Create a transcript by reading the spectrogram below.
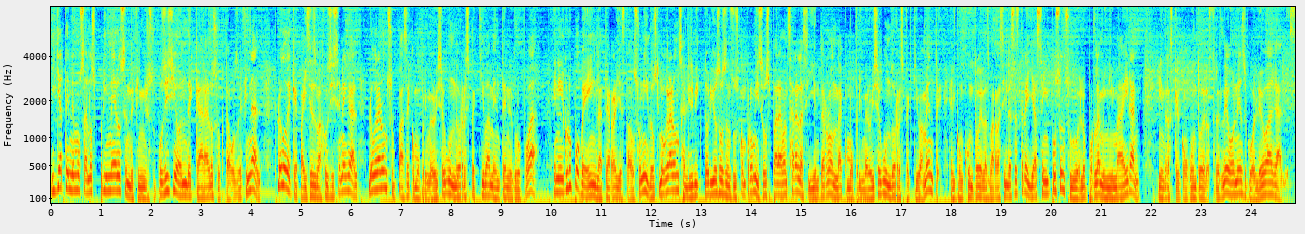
y ya tenemos a los primeros en definir su posición de cara a los octavos de final, luego de que Países Bajos y Senegal lograron su pase como primero y segundo respectivamente en el grupo A. En el grupo B, Inglaterra y Estados Unidos lograron salir victoriosos en sus compromisos para avanzar a la siguiente ronda como primero y segundo respectivamente. El conjunto de las barras y las estrellas se impuso en su duelo por la mínima a Irán, mientras que el conjunto de los tres leones goleó a Gales.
